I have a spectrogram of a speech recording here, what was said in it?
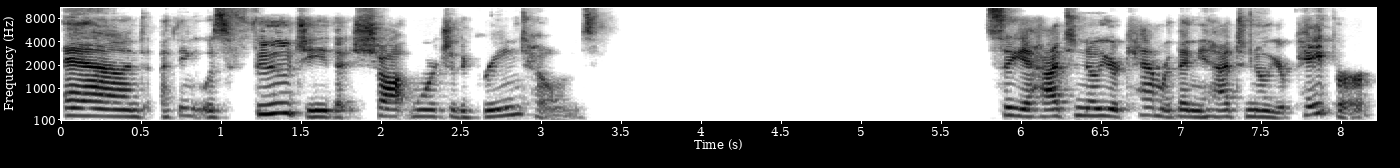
and I think it was Fuji that shot more to the green tones. So you had to know your camera, then you had to know your paper,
